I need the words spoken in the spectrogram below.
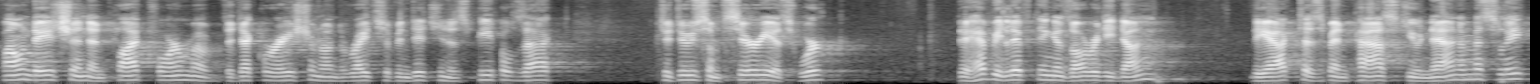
foundation and platform of the Declaration on the Rights of Indigenous Peoples Act to do some serious work. The heavy lifting is already done. The act has been passed unanimously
